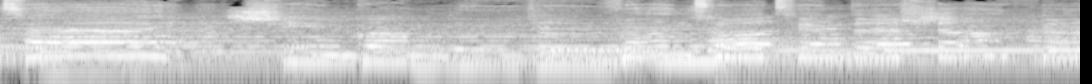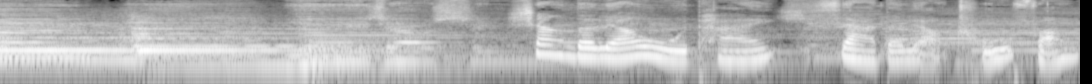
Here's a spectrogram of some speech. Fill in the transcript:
在。星光里遗忘昨天的伤痕。一脚上得了舞台，下得了厨房。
